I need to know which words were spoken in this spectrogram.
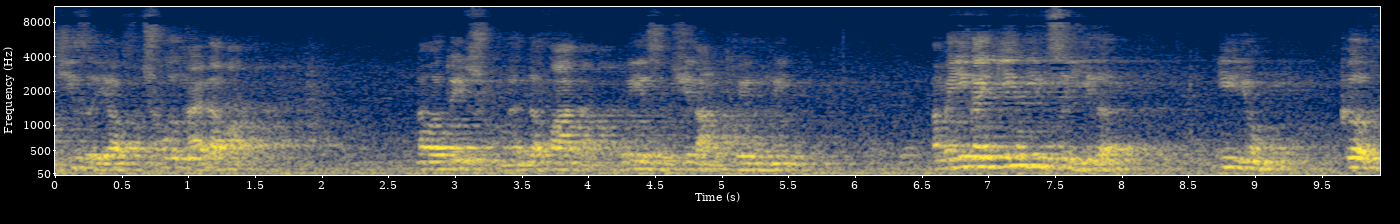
机制要是出台的话，那么对储能的发展无疑是巨大的推动力。那么应该因地制宜的运用各种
